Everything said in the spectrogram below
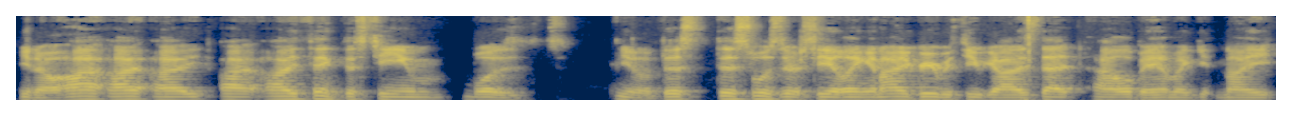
you know, I, I- I, I think this team was, you know, this this was their ceiling, and I agree with you guys that Alabama night.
